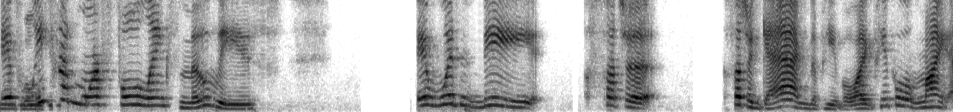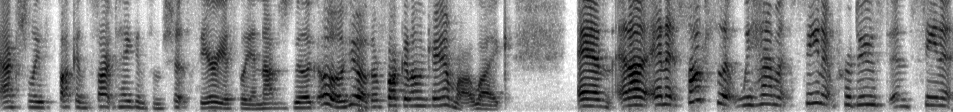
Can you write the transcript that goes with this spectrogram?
if we had more full length movies, it wouldn't be such a such a gag to people. Like people might actually fucking start taking some shit seriously and not just be like, oh yeah, they're fucking on camera. Like and and I and it sucks that we haven't seen it produced and seen it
